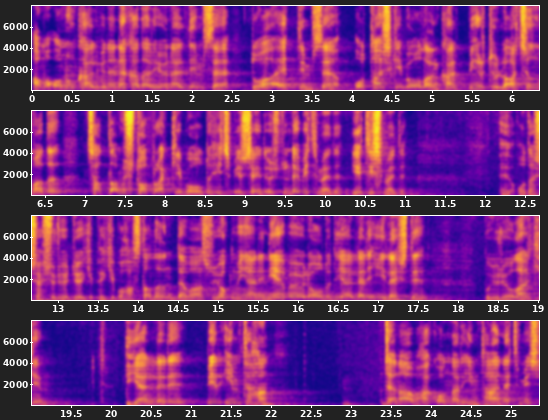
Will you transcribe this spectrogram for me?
Ama onun kalbine ne kadar yöneldimse, dua ettimse o taş gibi olan kalp bir türlü açılmadı çatlamış toprak gibi oldu. Hiçbir şey de üstünde bitmedi. Yetişmedi. E, o da şaşırıyor. Diyor ki peki bu hastalığın devası yok mu yani? Niye böyle oldu? Diğerleri iyileşti. Buyuruyorlar ki diğerleri bir imtihan. Cenab-ı Hak onları imtihan etmiş.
